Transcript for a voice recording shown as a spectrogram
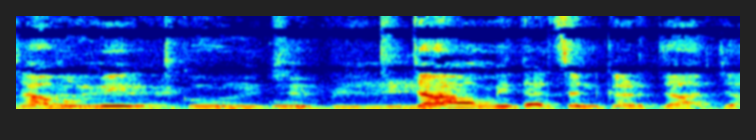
जाओ मम्मी घूम घूम. जाओ मम्मी दर्शन कर जा जा.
